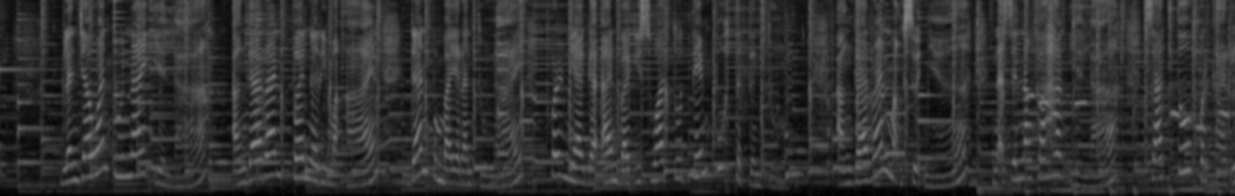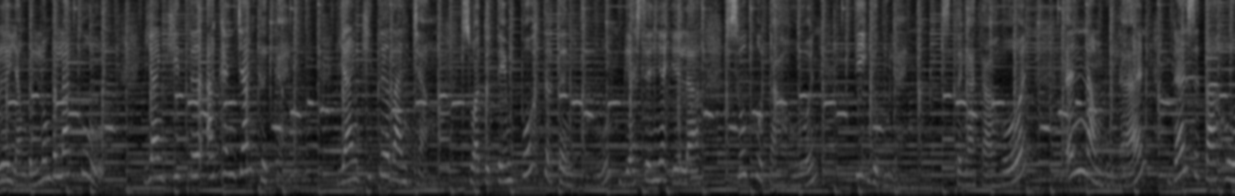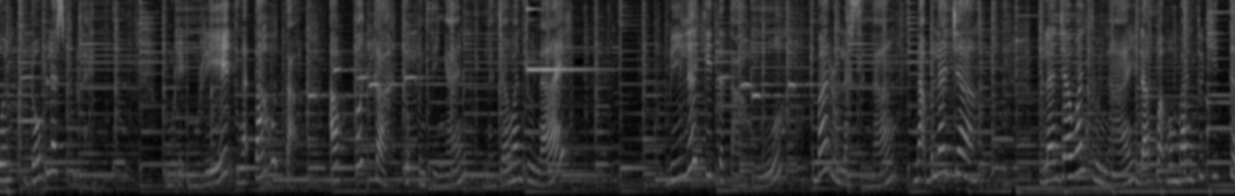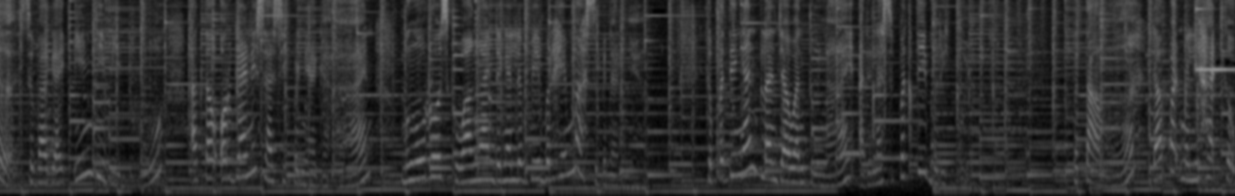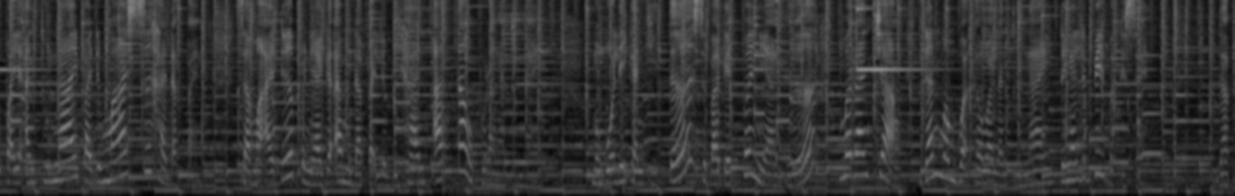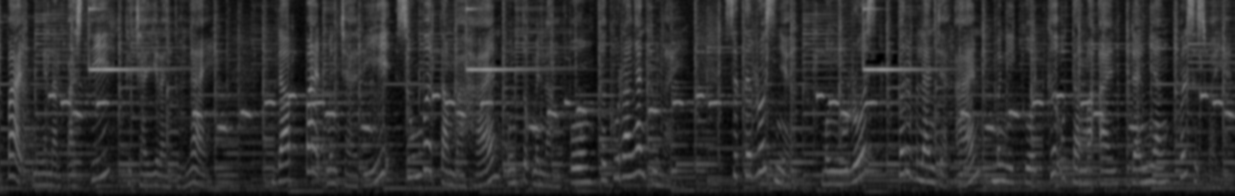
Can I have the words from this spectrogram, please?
Belanjawan tunai ialah anggaran penerimaan dan pembayaran tunai perniagaan bagi suatu tempoh tertentu. Anggaran maksudnya, nak senang faham ialah satu perkara yang belum berlaku yang kita akan jangkakan, yang kita rancang. Suatu tempoh tertentu biasanya ialah suku tahun tiga bulan setengah tahun, enam bulan dan setahun dua belas bulan. Murid-murid nak tahu tak apakah kepentingan belanjawan tunai? Bila kita tahu, barulah senang nak belajar. Belanjawan tunai dapat membantu kita sebagai individu atau organisasi perniagaan mengurus kewangan dengan lebih berhemah sebenarnya. Kepentingan belanjawan tunai adalah seperti berikut. Pertama, dapat melihat keupayaan tunai pada masa hadapan sama ada perniagaan mendapat lebihan atau kurangan tunai. Membolehkan kita sebagai peniaga merancang dan membuat kawalan tunai dengan lebih berkesan. Dapat mengenal pasti kecairan tunai dapat mencari sumber tambahan untuk menampung kekurangan tunai. Seterusnya, mengurus perbelanjaan mengikut keutamaan dan yang bersesuaian.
